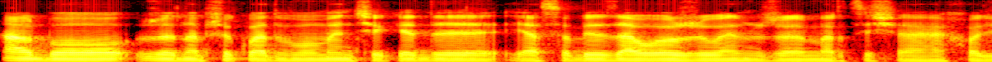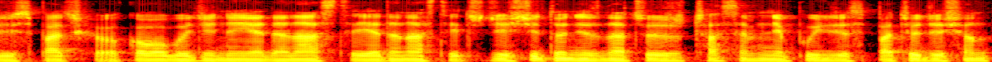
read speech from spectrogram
Albo, że na przykład w momencie, kiedy ja sobie założyłem, że Marcysia chodzi spać około godziny 11, 11.30, to nie znaczy, że czasem nie pójdzie spać o 10,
